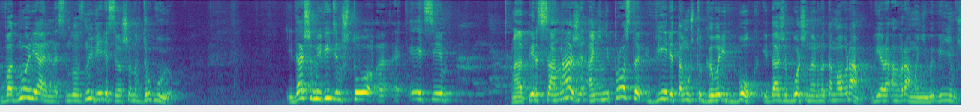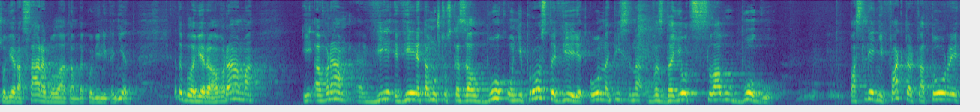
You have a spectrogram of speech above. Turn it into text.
в одной реальности, но должны верить совершенно в другую. И дальше мы видим, что э, эти э, персонажи, они не просто верят тому, что говорит Бог, и даже больше, наверное, там Авраам. Вера Авраама, не видим, что вера Сары была там такой великой. Нет, это была вера Авраама. И Авраам, веря тому, что сказал Бог, он не просто верит, он, написано, воздает славу Богу. Последний фактор, который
